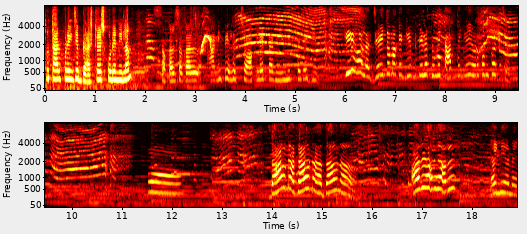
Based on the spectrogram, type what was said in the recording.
তো তারপরে এই যে ব্রাশ ট্রাশ করে নিলাম। সকাল সকাল আনি পেলে চকলেট আর মিমির থেকে গিফট কি হলো? যেই তোমাকে গিফট দিলে তুমি তার থেকেই ওরকম করছ? ও। দাও না দাও না দাও না। আরে আরে আরে। এই নিয়ে নে।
